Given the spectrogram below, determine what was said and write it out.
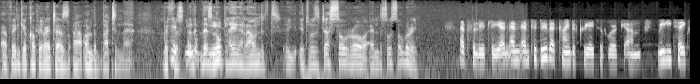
I think your copywriters are on the button there because th- there's no playing around it. It was just so raw and so sobering. Absolutely, and and and to do that kind of creative work um, really takes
